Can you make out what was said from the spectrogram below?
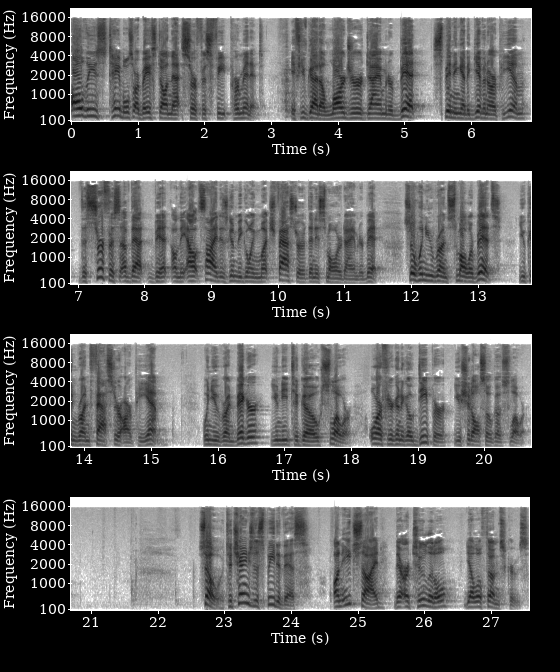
all these tables are based on that surface feet per minute. If you've got a larger diameter bit spinning at a given RPM, the surface of that bit on the outside is going to be going much faster than a smaller diameter bit. So when you run smaller bits, you can run faster RPM. When you run bigger, you need to go slower. Or if you're going to go deeper, you should also go slower. So to change the speed of this, on each side there are two little yellow thumb screws.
